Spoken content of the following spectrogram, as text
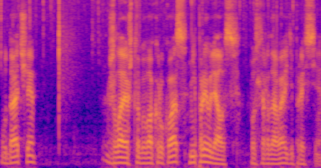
удачи. Желаю, чтобы вокруг вас не проявлялась послеродовая депрессия.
